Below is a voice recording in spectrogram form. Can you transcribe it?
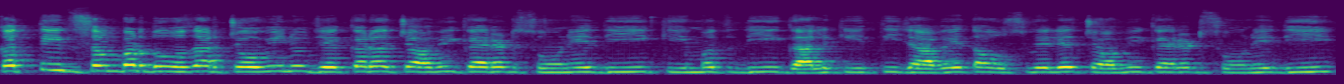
31 ਦਸੰਬਰ 2024 ਨੂੰ ਜੇਕਰ 24 ਕੈਰਟ ਸੋਨੇ ਦੀ ਕੀਮਤ ਦੀ ਗੱਲ ਕੀਤੀ ਜਾਵੇ ਤਾਂ ਉਸ ਵੇਲੇ 24 ਕੈਰਟ ਸੋਨੇ ਦੀ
